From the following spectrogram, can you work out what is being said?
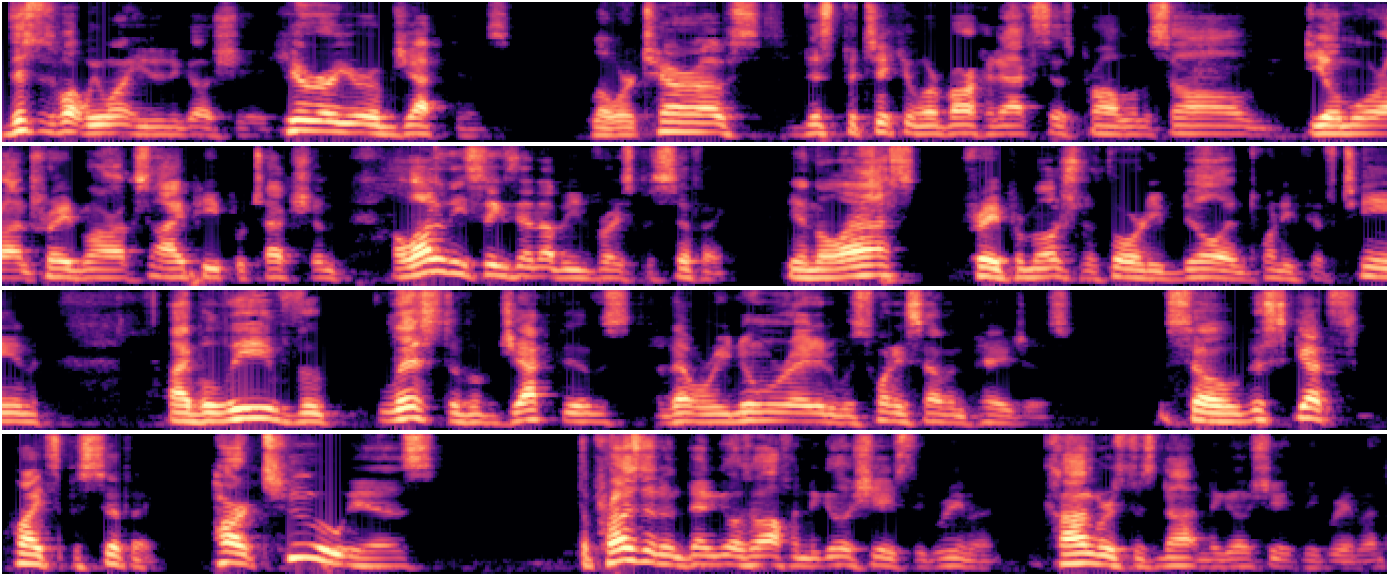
this is what we want you to negotiate. Here are your objectives lower tariffs, this particular market access problem solved, deal more on trademarks, IP protection. A lot of these things end up being very specific. In the last Trade Promotion Authority bill in 2015, I believe the list of objectives that were enumerated was 27 pages. So this gets quite specific. Part two is the president then goes off and negotiates the agreement. Congress does not negotiate the agreement.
